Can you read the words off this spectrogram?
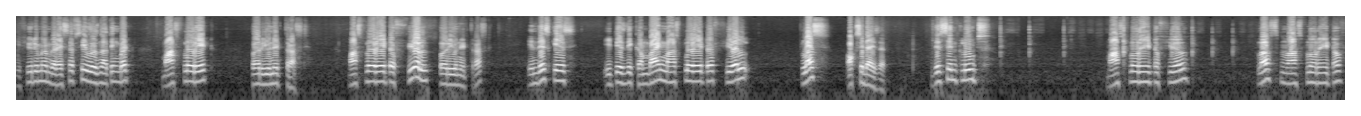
If you remember SFC was nothing but mass flow rate per unit thrust, mass flow rate of fuel per unit thrust. In this case it is the combined mass flow rate of fuel plus oxidizer. This includes mass flow rate of fuel plus mass flow rate of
